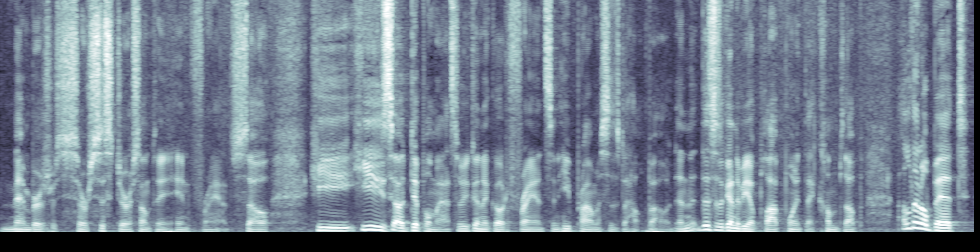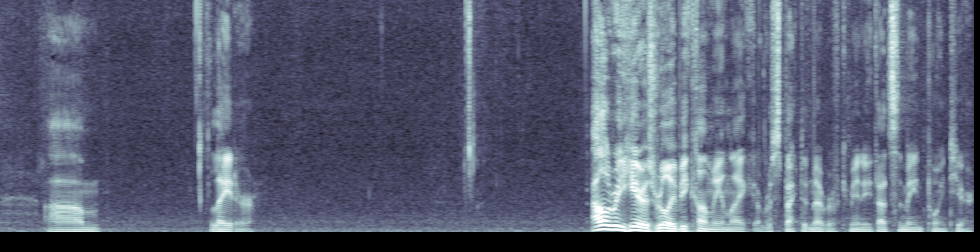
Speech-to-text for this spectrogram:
members or her sister or something in France. So he he's a diplomat, so he's going to go to France and he promises to help out. And this is going to be a plot point that comes up a little bit um, later. Ellery here is really becoming like a respected member of the community. That's the main point here.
